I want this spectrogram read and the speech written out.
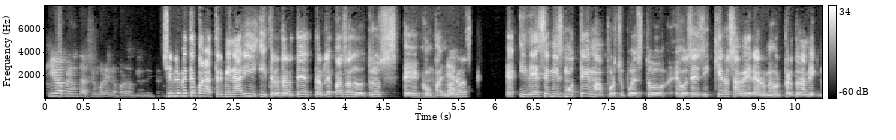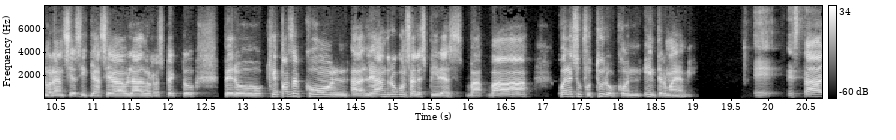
¿Qué iba a preguntar, señor Moreno? Perdón que Simplemente para terminar y, tratar de darle paso a los otros eh, compañeros. Y de ese mismo tema, por supuesto, José, sí quiero saber, a lo mejor perdona mi ignorancia si ya se ha hablado al respecto, pero ¿qué pasa con ah, Leandro González Pires? ¿Va, va, cuál es su futuro con Inter Miami? está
